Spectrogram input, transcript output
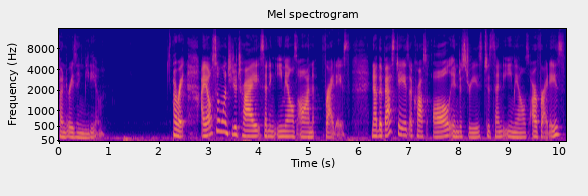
fundraising medium. All right, I also want you to try sending emails on Fridays. Now, the best days across all industries to send emails are Fridays,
